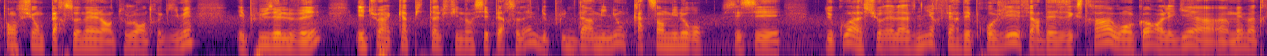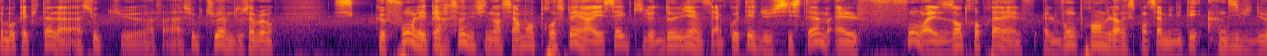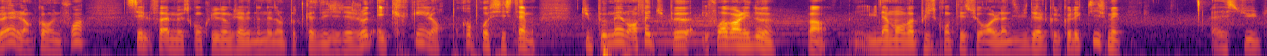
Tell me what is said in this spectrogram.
pension personnelle, en, toujours entre guillemets, est plus élevée et tu as un capital financier personnel de plus d'un million quatre cent mille euros. C'est de quoi assurer l'avenir, faire des projets, faire des extras ou encore léguer même un très beau capital à, ceux que tu, à ceux que tu aimes tout simplement. Ce que font les personnes financièrement prospères et celles qui le deviennent, c'est à côté du système, elles font, elles entreprennent, elles, vont prendre leurs responsabilités individuelles, encore une fois, c'est la fameuse conclusion que j'avais donnée dans le podcast des Gilets jaunes, et créer leur propre système. Tu peux même, en fait, tu peux, il faut avoir les deux. Évidemment, on va plus compter sur l'individuel que le collectif, mais tu,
